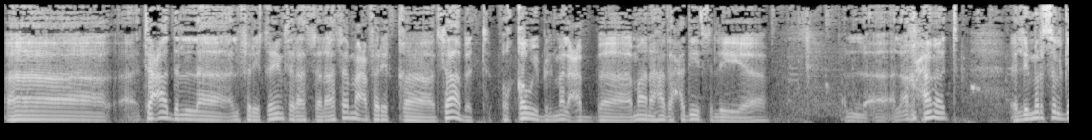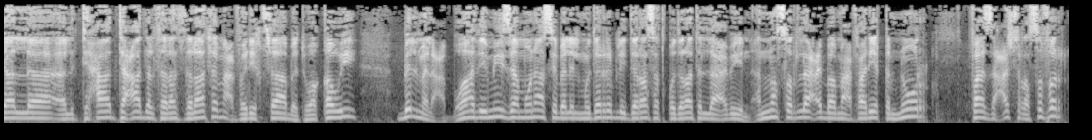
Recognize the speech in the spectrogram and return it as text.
آه تعادل الفريقين ثلاث ثلاثة مع فريق آه ثابت وقوي بالملعب. آه أمانة هذا حديث ل الأخ حمد اللي مرسل قال الاتحاد تعادل ثلاث ثلاثة مع فريق ثابت وقوي بالملعب. وهذه ميزة مناسبة للمدرب لدراسة قدرات اللاعبين. النصر لعب مع فريق النور فاز 10 صفر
